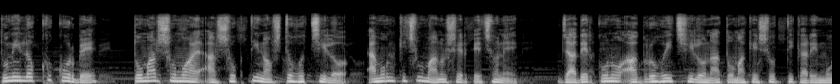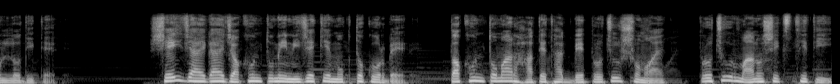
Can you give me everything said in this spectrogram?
তুমি লক্ষ্য করবে, তোমার সময় আর শক্তি নষ্ট হচ্ছিল এমন কিছু মানুষের পেছনে যাদের কোনো আগ্রহই ছিল না তোমাকে সত্যিকারে মূল্য দিতে। সেই জায়গায় যখন তুমি নিজেকে মুক্ত করবে, তখন তোমার হাতে থাকবে প্রচুর সময়, প্রচুর মানসিক স্থিতি,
